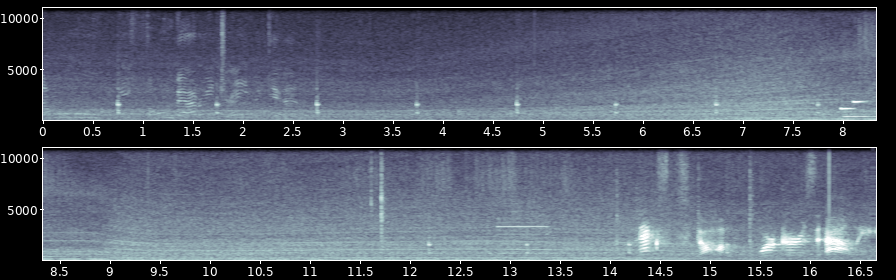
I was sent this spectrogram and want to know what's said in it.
No, my phone battery drained again. Next stop, Workers Alley.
